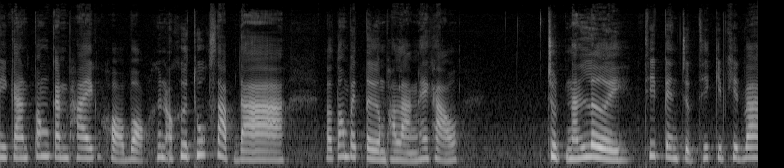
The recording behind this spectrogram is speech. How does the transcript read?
มีการป้องกันภัยก็ขอบอกขึ้นเอาคือทุกสัปดาห์ เราต้องไปเติมพลังให้เขา จุดนั้นเลยที่เป็นจุดที่กิฟคิดว่า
